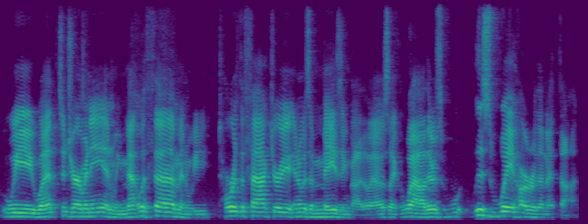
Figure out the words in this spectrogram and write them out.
We went to Germany and we met with them and we toured the factory, and it was amazing. By the way, I was like, wow, there's this is way harder than I thought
